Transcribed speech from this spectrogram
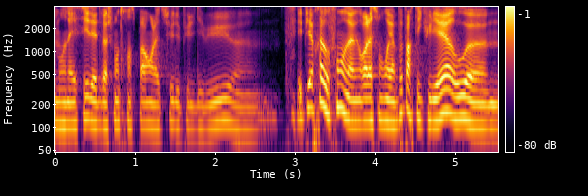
Mais on a essayé d'être vachement transparent là-dessus depuis le début. Euh. Et puis après, au fond, on a une relation un peu particulière où, euh,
